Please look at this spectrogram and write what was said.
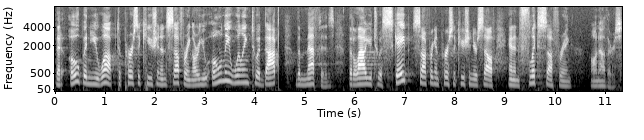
that open you up to persecution and suffering? Are you only willing to adopt the methods that allow you to escape suffering and persecution yourself and inflict suffering on others?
